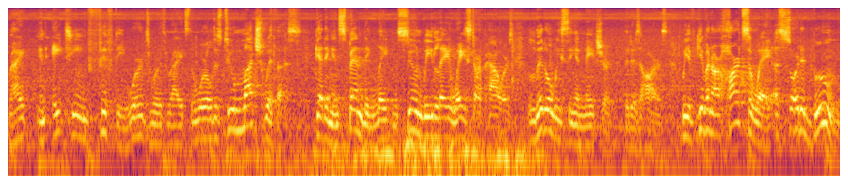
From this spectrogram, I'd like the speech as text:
right? In 1850, Wordsworth writes, the world is too much with us, getting and spending late and soon we lay waste our powers. Little we see in nature that is ours. We have given our hearts away, a sordid boon.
